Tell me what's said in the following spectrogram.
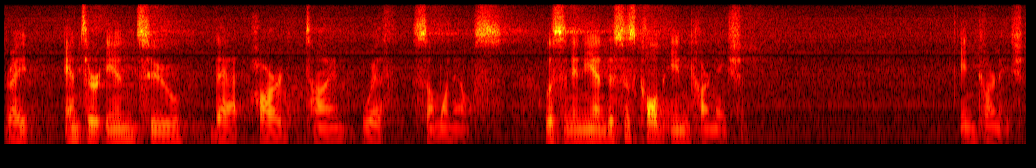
right? Enter into that hard time with someone else. Listen, in the end, this is called incarnation. Incarnation.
